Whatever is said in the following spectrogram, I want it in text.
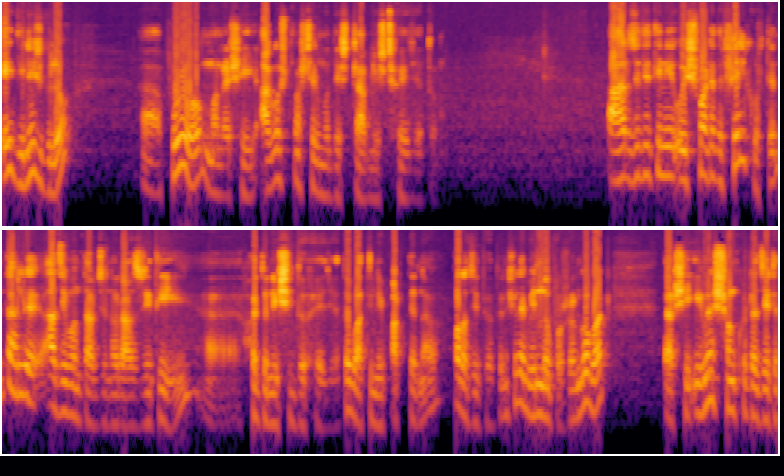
এই জিনিসগুলো পুরো মানে সেই আগস্ট মাসের মধ্যে এস্টাবলিশড হয়ে যেত। আর যদি তিনি ওই সময়টাতে ফেল করতেন, তাহলে আজীবন তার জন্য রাজনীতি হয়তো নিষিদ্ধ হয়ে যেত বা তিনি পারতেন না, পরাজিত হতেন, সেটা ভিন্ন প্রসঙ্গ বাট তার সেই ইমেজ সংকটটা যেটা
